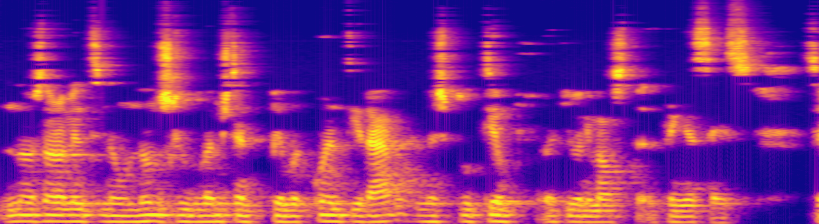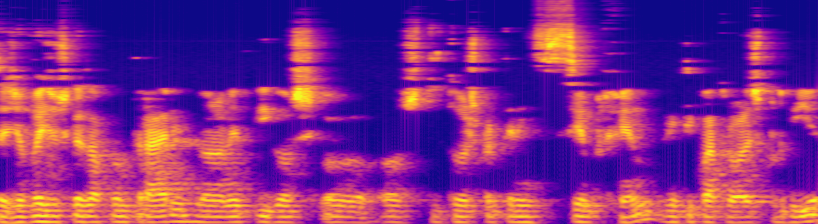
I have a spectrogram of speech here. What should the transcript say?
nós normalmente não, não nos regulamos tanto pela quantidade, mas pelo tempo a que o animal tem acesso. Seja, eu vejo as coisas ao contrário, normalmente digo aos, aos tutores para terem sempre feno, 24 horas por dia,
